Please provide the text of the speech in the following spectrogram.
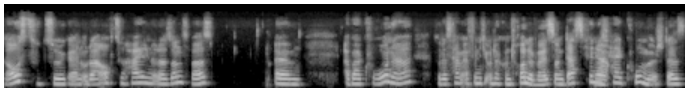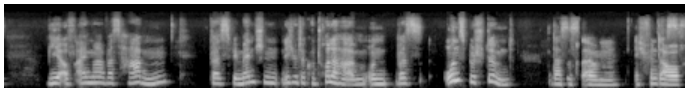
rauszuzögern oder auch zu heilen oder sonst was. Ähm, aber Corona, so das haben wir einfach nicht unter Kontrolle, weißt du? Und das finde Ja. ich halt komisch, dass wir auf einmal was haben, was wir Menschen nicht unter Kontrolle haben und was uns bestimmt. Das ist, ähm, ich finde auch,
